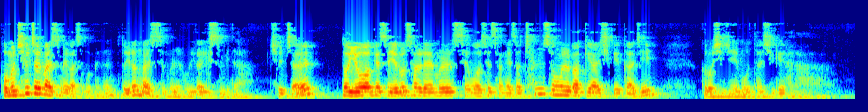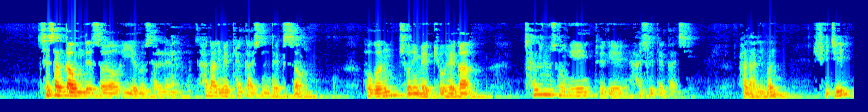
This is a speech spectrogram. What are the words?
본문 7절 말씀에 가서 보면은 또 이런 말씀을 우리가 읽습니다. 7절 또 여호와께서 예루살렘을 세워 세상에서 찬송을 받게 하시기까지 그러시지 못하시게 하라. 세상 가운데서 이 예루살렘 하나님의 택하신 백성 혹은 주님의 교회가 찬송이 되게 하실 때까지 하나님은 쉬지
